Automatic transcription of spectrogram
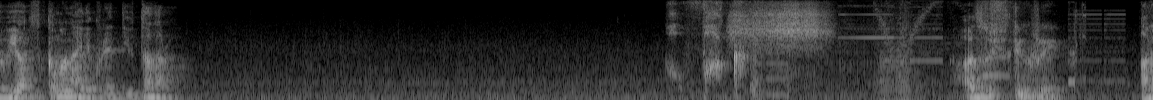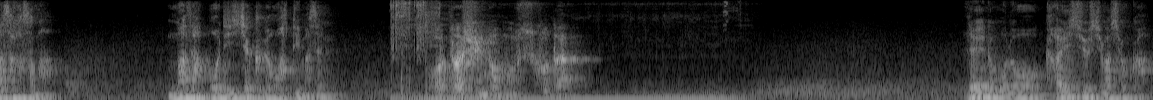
首を突っ込まないでくれって言っただろ Oh fuck. 外してくれ。荒坂様まだボディチェックが終わっていません私の息子だ。例のものを回収しましょうか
